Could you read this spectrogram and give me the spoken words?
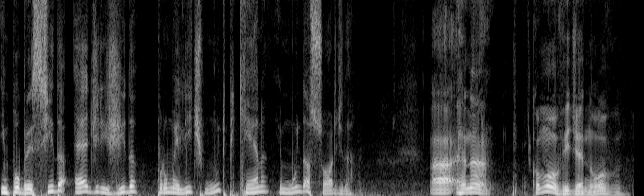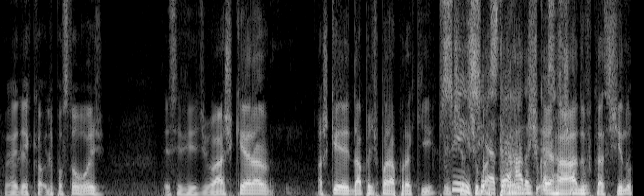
empobrecida é dirigida por uma elite muito pequena e muito da sórdida. Ah, Renan, como o vídeo é novo, ele, ele postou hoje esse vídeo. Eu acho que era. Acho que dá pra gente parar por aqui. A gente Sim, sim, é até errado a gente ficar errado assistindo. ficar assistindo.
